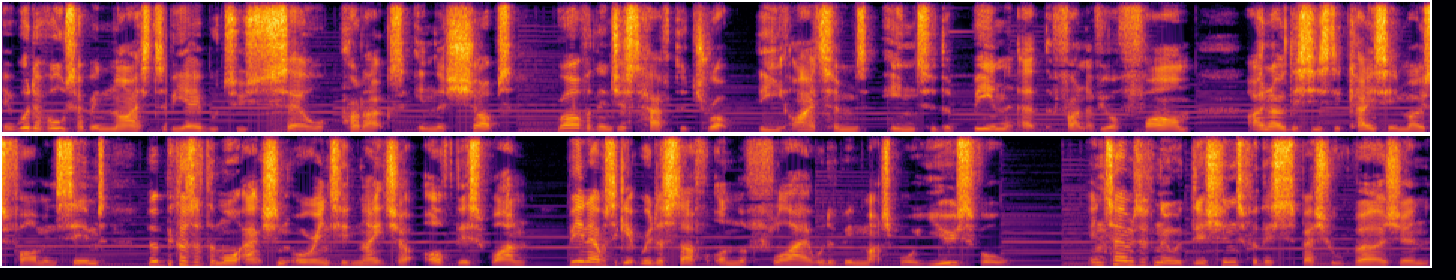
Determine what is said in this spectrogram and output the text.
it would have also been nice to be able to sell products in the shops rather than just have to drop the items into the bin at the front of your farm. I know this is the case in most farming sims, but because of the more action oriented nature of this one, being able to get rid of stuff on the fly would have been much more useful. In terms of new additions for this special version,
